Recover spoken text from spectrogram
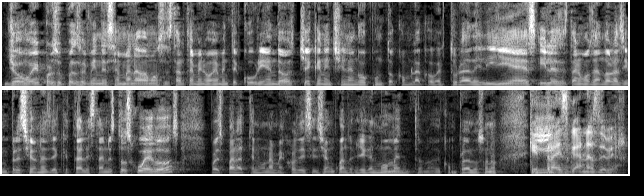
Yo voy, por supuesto, el fin de semana. Vamos a estar también, obviamente, cubriendo. Chequen en chilango.com la cobertura del IGS y les estaremos dando las impresiones de qué tal están estos juegos, pues para tener una mejor decisión cuando llegue el momento, ¿no? De comprarlos o no. ¿Qué traes ganas de ver?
